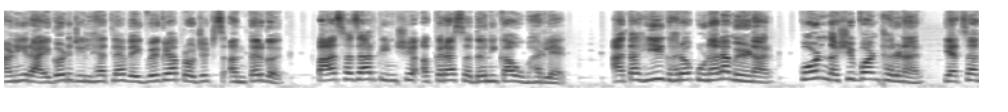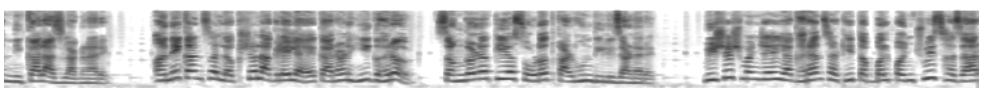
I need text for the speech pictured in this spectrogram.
आणि रायगड जिल्ह्यातल्या वेगवेगळ्या प्रोजेक्ट्स अंतर्गत पाच हजार तीनशे अकरा सदनिका उभारल्या आहेत. आता ही घरं कुणाला मिळणार? कोण नशीबवान ठरणार? याचा निकाल आज लागणार आहे. अनेकांचं लक्ष लागलेलं आहे कारण ही घरं संगणकीय सोडत काढून दिली जाणार आहेत. विशेष म्हणजे या घरांसाठी तब्बल पंचवीस हजार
